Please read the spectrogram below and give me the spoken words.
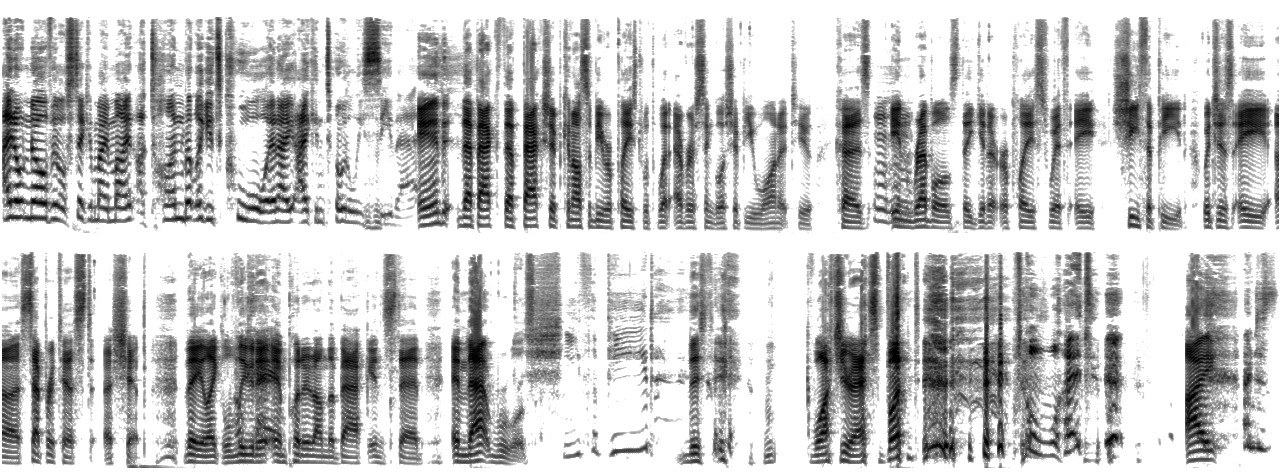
I don't know if it'll stick in my mind a ton, but like it's cool, and I, I can totally see that. Mm-hmm. and that back that back ship can also be replaced with whatever single ship you want it to because Mm-hmm. in rebels they get it replaced with a sheathipede which is a uh, separatist uh, ship they like loot it and put it on the back instead and that rules Sheathipede? this watch your ass bud the what? i I'm just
